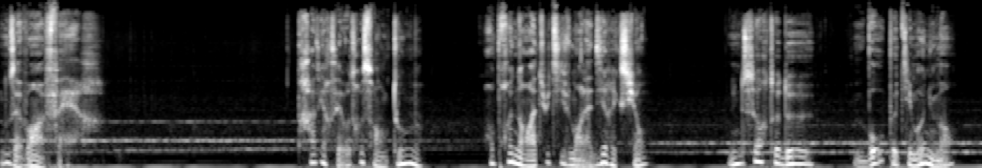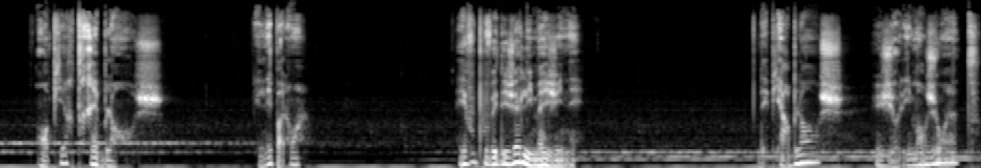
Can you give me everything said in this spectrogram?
Nous avons à faire. Traverser votre sanctum en prenant intuitivement la direction d'une sorte de beau petit monument en pierre très blanche. Il n'est pas loin. Et vous pouvez déjà l'imaginer. Des pierres blanches, joliment jointes.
